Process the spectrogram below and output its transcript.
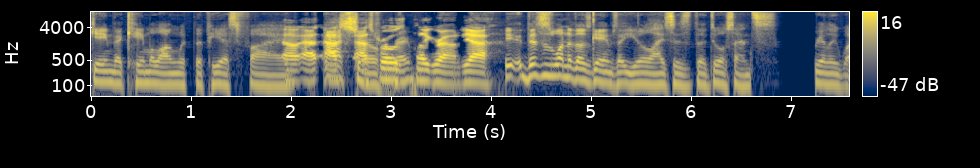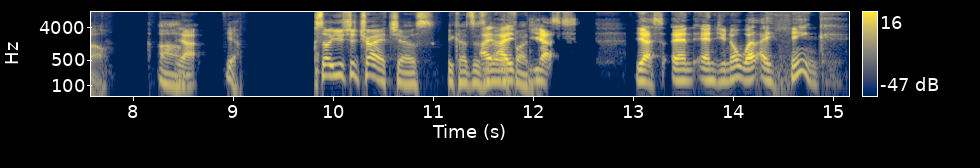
game that came along with the PS5? uh, A- Astro, astro's right? playground yeah It- this is one of those games that utilizes the DualSense really well. Um, yeah So you should try it, shows because it's I, really I fun. yes yes and and you know what i think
